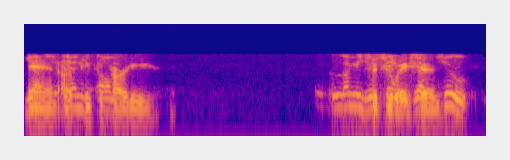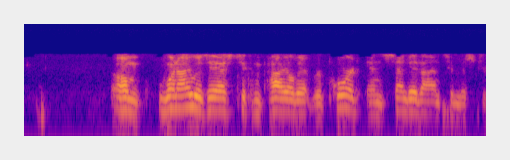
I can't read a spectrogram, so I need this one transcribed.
Yes, and our and, pizza um, party let me just situation. too. Um, when I was asked to compile that report and send it on to Mr.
